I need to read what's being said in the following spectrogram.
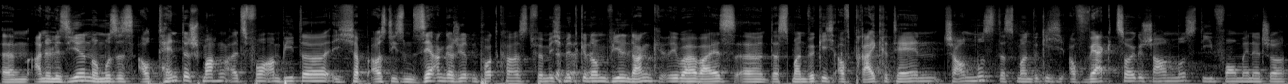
ähm, analysieren, man muss es authentisch machen als Voranbieter. Ich habe aus diesem sehr engagierten Podcast für mich mitgenommen, vielen Dank, lieber Herr Weiß, äh, dass man wirklich auf drei Kriterien schauen muss, dass man wirklich auf Werkzeuge schauen muss, die Fondsmanager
